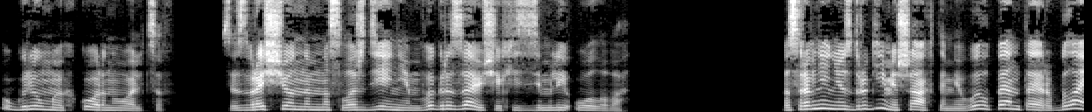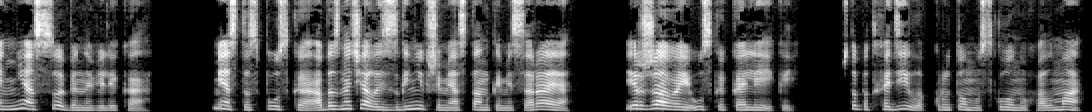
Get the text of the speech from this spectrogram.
угрюмых корнуольцев с извращенным наслаждением, выгрызающих из земли олова. По сравнению с другими шахтами, Уилл Пентайр была не особенно велика. Место спуска обозначалось сгнившими останками сарая и ржавой узкоколейкой, что подходило к крутому склону холма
